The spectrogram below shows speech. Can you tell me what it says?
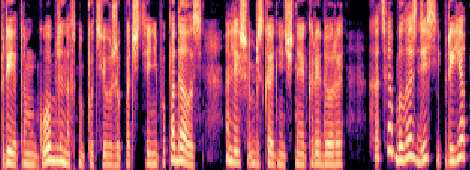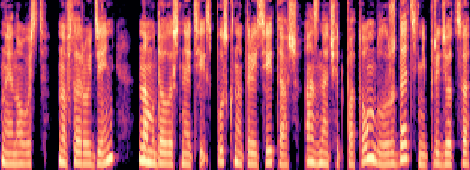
При этом гоблинов на пути уже почти не попадалось, лишь бесконечные коридоры. Хотя была здесь и приятная новость. На второй день нам удалось найти спуск на третий этаж, а значит, потом блуждать не придется,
